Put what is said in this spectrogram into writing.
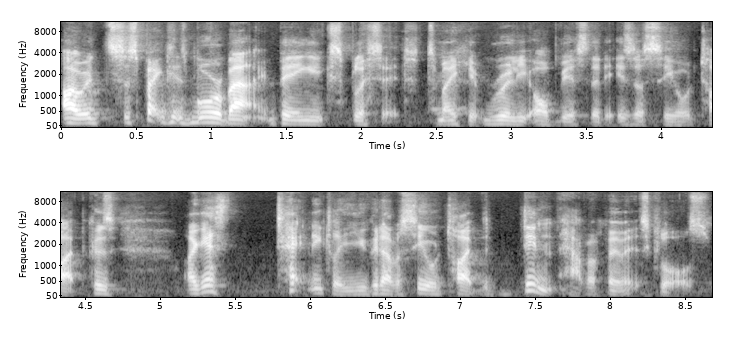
I would suspect it's more about being explicit to make it really obvious that it is a sealed type. Because I guess technically you could have a sealed type that didn't have a permits clause,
